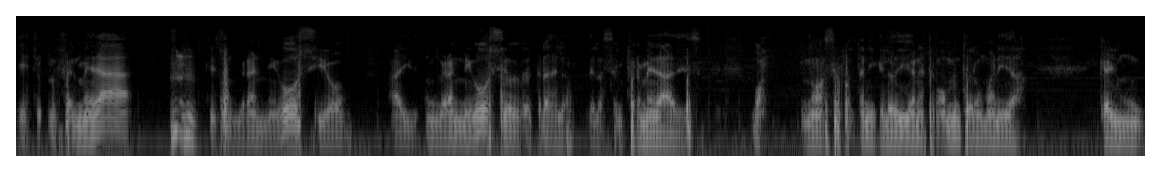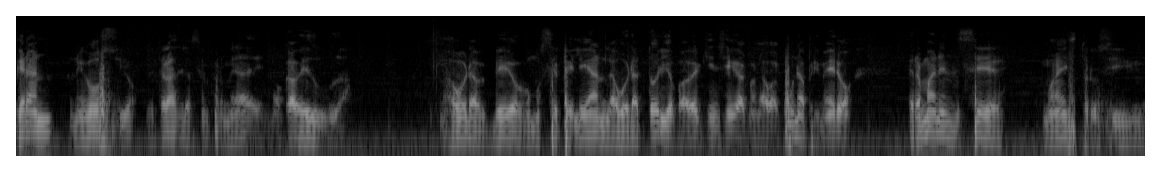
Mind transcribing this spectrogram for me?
esta enfermedad, que es un gran negocio, hay un gran negocio detrás de, de las enfermedades. Bueno, no hace falta ni que lo diga en este momento de la humanidad, que hay un gran negocio detrás de las enfermedades, no cabe duda. Ahora veo cómo se pelean laboratorio para ver quién llega con la vacuna primero. Hermánense, maestros, y,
